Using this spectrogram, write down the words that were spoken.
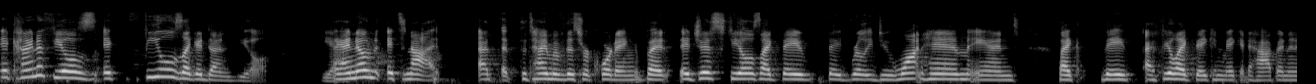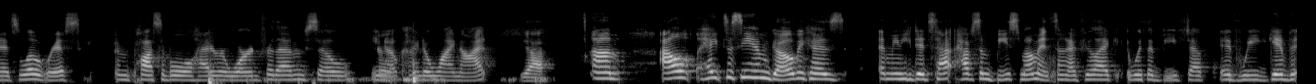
it kind of feels it feels like a done deal. Yeah. I know it's not at, at, the time of this recording, but it just feels like they they really do want him and like they I feel like they can make it happen and it's low risk and possible high reward for them. So, you Sure. know, kind of why not? Yeah. Um, I'll hate to see him go because I mean he did have some beast moments, and I feel like with a beefed up, if we give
